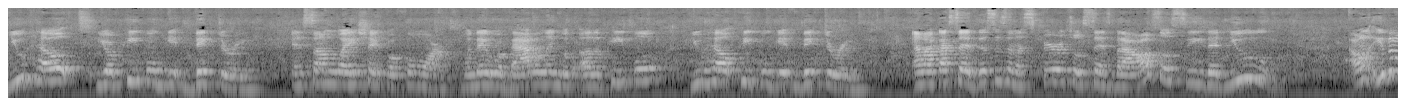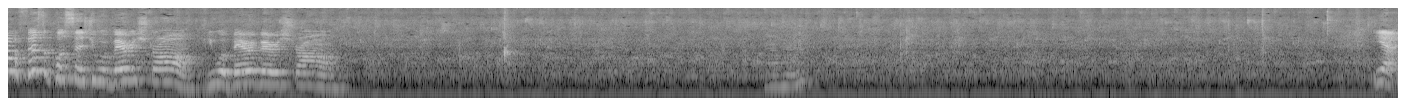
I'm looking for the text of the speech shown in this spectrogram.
You helped your people get victory in some way, shape, or form. When they were battling with other people, you help people get victory. And like I said, this is in a spiritual sense, but I also see that you, even on a physical sense, you were very strong. You were very, very strong. Yeah,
